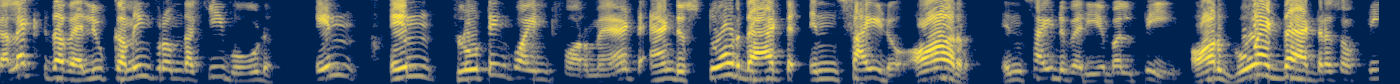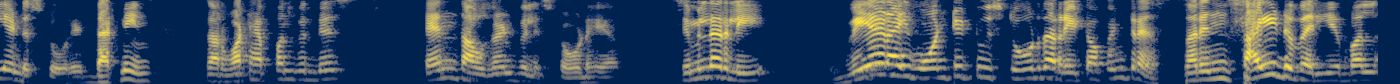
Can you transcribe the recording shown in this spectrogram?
collect the value coming from the keyboard in, in floating point format and store that inside or inside variable p or go at the address of p and store it. That means, sir, what happens with this? 10,000 will stored here. Similarly, where I wanted to store the rate of interest, sir, inside variable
